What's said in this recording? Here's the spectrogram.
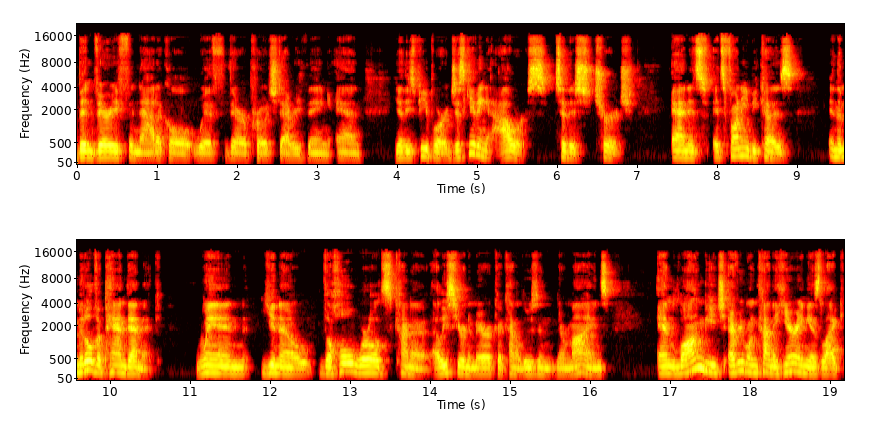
been very fanatical with their approach to everything. And, you know, these people are just giving hours to this church. And it's it's funny because in the middle of a pandemic, when you know the whole world's kind of at least here in america kind of losing their minds. And long beach everyone kind of hearing is like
